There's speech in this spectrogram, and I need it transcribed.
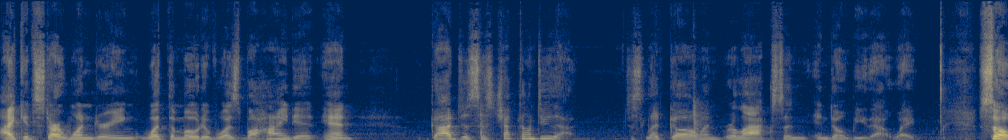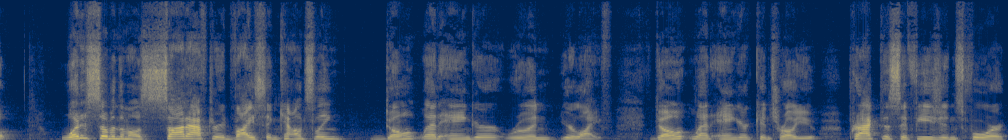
I could start wondering what the motive was behind it. And God just says, Chuck, don't do that. Just let go and relax and, and don't be that way. So, what is some of the most sought after advice in counseling? Don't let anger ruin your life. Don't let anger control you. Practice Ephesians 4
